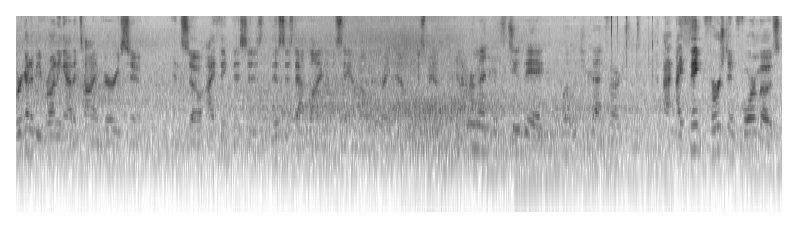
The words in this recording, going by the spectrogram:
we're going to be running out of time very soon. And so I think this is this is that line in the sand moment right now. Yes, ma'am. Government is too big. What would you cut first? I, I think first and foremost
